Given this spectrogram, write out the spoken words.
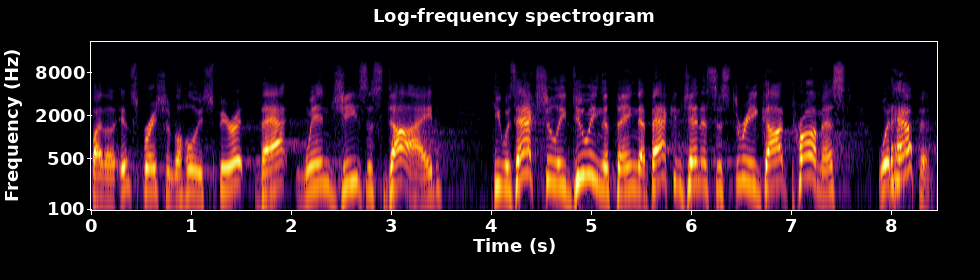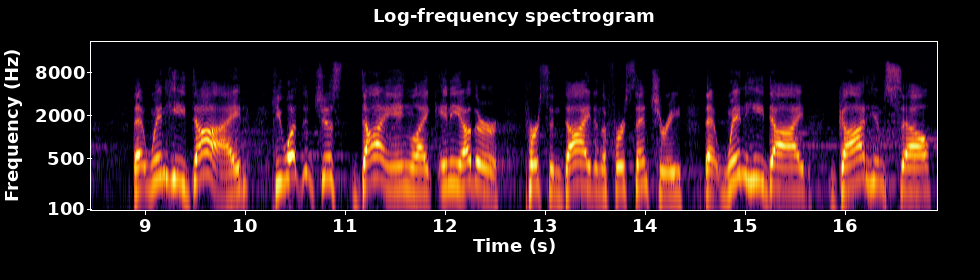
by the inspiration of the Holy Spirit, that when Jesus died, he was actually doing the thing that back in Genesis 3 God promised would happen. That when he died, he wasn't just dying like any other person died in the first century, that when he died, God himself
